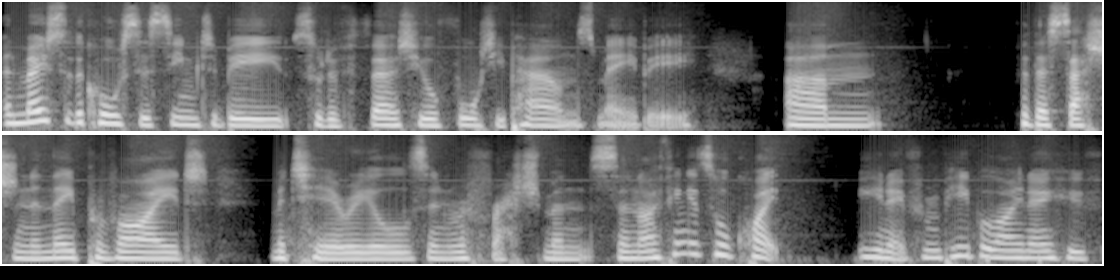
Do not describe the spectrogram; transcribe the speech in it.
And most of the courses seem to be sort of 30 or 40 pounds, maybe. Um, for the session and they provide materials and refreshments and I think it's all quite you know from people I know who've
